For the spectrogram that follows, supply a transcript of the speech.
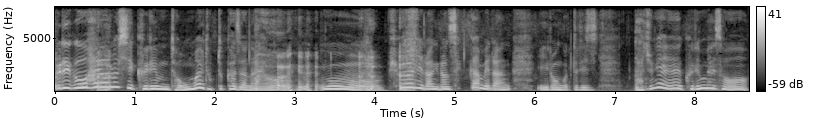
그리고 하현우 씨 그림 정말 독특하잖아요. 음, 표현이랑 이런 색감이랑 이런 것들이 나중에 그림해서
